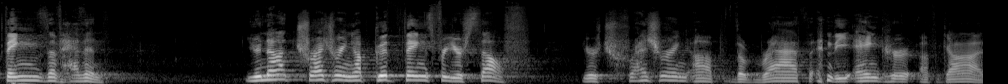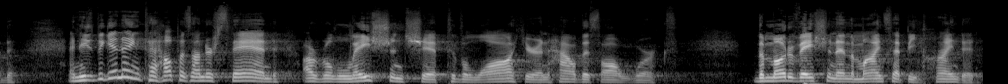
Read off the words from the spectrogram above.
things of heaven. You're not treasuring up good things for yourself. You're treasuring up the wrath and the anger of God. And he's beginning to help us understand our relationship to the law here and how this all works. The motivation and the mindset behind it.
